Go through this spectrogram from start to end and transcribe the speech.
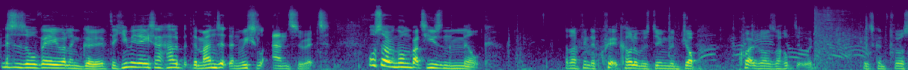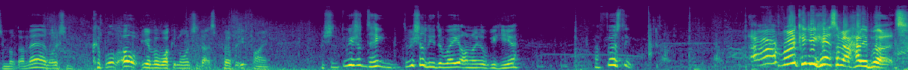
and this is all very well and good. If the Humiliation Halibut demands it, then we shall answer it. Also, I'm going back to using the milk. And I don't think the Crit-a-Cola was doing the job quite as well as I hoped it would. Just going to throw some milk down there, annoy some couple. Oh, you have a rocket launcher, that's perfectly fine. We should we should take we shall lead the way on over here. And firstly, Ah, why could you hit something halibut?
